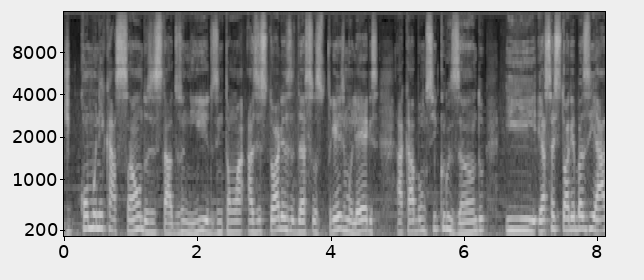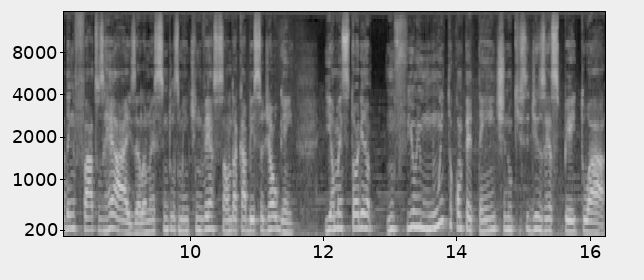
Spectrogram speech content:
de comunicação dos Estados Unidos. Então, a, as histórias dessas três mulheres acabam se cruzando e essa história é baseada em fatos reais. Ela não é simplesmente invenção da cabeça de alguém. E é uma história, um filme muito competente no que se diz respeito a,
